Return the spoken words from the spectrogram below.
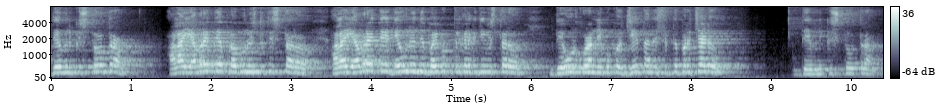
దేవునికి స్తోత్రం. అలా ఎవరైతే ప్రభుని స్థుతిస్తారో అలా ఎవరైతే దేవుని భయభక్తులు కలిగి జీవిస్తారో దేవుడు కూడా నీకు ఒక జీవితాన్ని సిద్ధపరిచాడు. దేవునికి స్తోత్రం.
